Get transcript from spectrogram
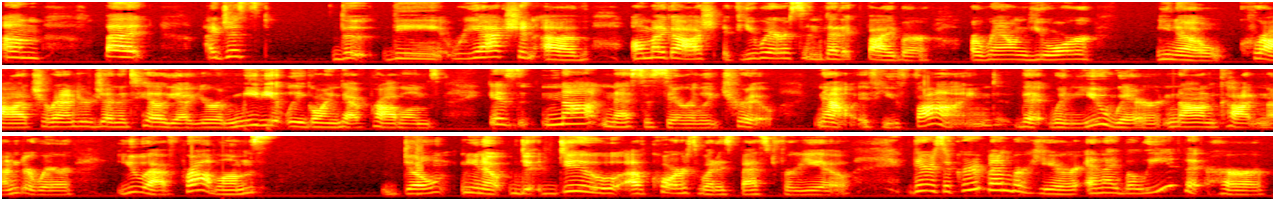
Um, but I just the the reaction of oh my gosh if you wear synthetic fiber around your you know crotch around your genitalia you're immediately going to have problems is not necessarily true now if you find that when you wear non-cotton underwear you have problems don't you know do, do of course what is best for you there's a group member here and i believe that her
